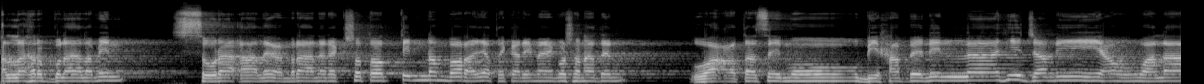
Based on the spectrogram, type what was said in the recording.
আল্লাহ রব্বুল আলমিন সোরা আলে ইমরানের একশত তিন নম্বর আয়াতে কারিমায় ঘোষণা দেন واعتصموا بحبل الله جميعا ولا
